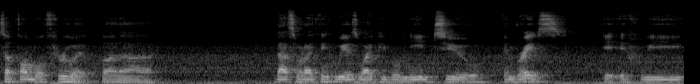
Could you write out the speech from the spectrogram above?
to fumble through it. But uh, that's what I think we as white people need to embrace. If we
